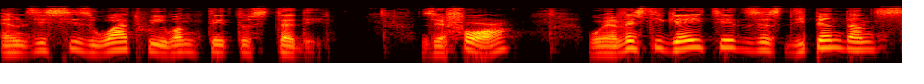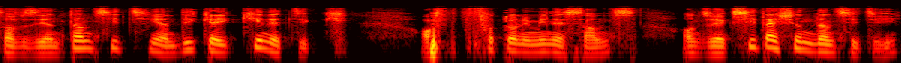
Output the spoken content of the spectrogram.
and this is what we wanted to study. Therefore, we investigated this dependence of the intensity and decay kinetic of photoluminescence on the excitation density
